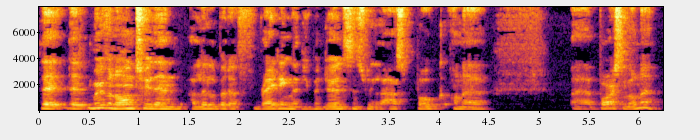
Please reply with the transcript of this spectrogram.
the the moving on to then a little bit of writing that you've been doing since we last spoke on a uh, Barcelona.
